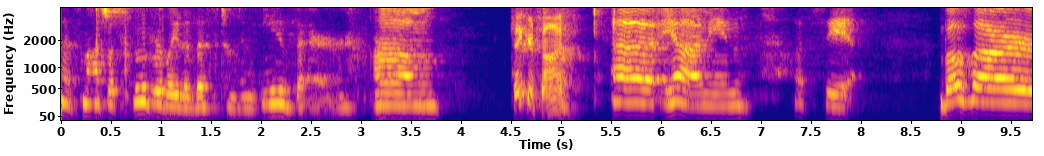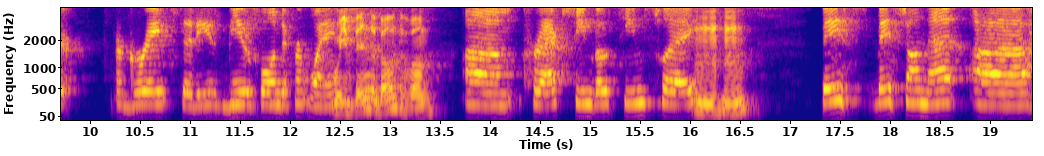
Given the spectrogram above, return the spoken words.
It's not just food related this time either. Um, Take your time. Uh, yeah, I mean, let's see. Both are are great cities, beautiful in different ways. We've been to both of them. um, correct. Seen both teams play. Mm-hmm. Based based on that, uh,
